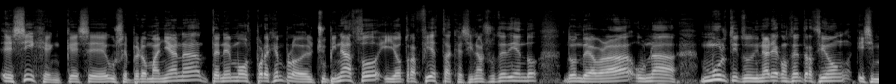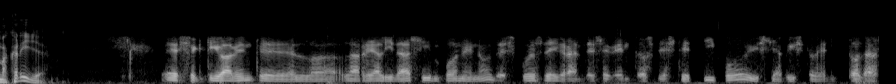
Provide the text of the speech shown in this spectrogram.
exigen que se use, pero mañana tenemos, por ejemplo, el chupinazo y otras fiestas que sigan sucediendo donde habrá una multitudinaria concentración y sin mascarilla. Efectivamente, la, realidad se impone, ¿no? Después de grandes eventos de este tipo, y se ha visto en todas,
